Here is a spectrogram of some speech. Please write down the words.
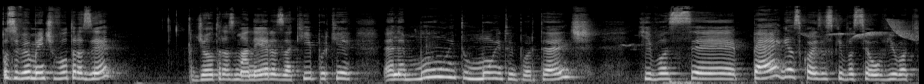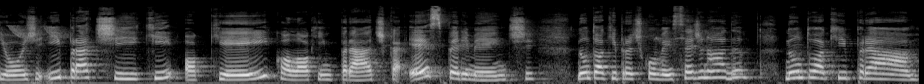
Possivelmente vou trazer de outras maneiras aqui, porque ela é muito, muito importante que você pegue as coisas que você ouviu aqui hoje e pratique, ok? Coloque em prática, experimente. Não tô aqui para te convencer de nada, não tô aqui para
